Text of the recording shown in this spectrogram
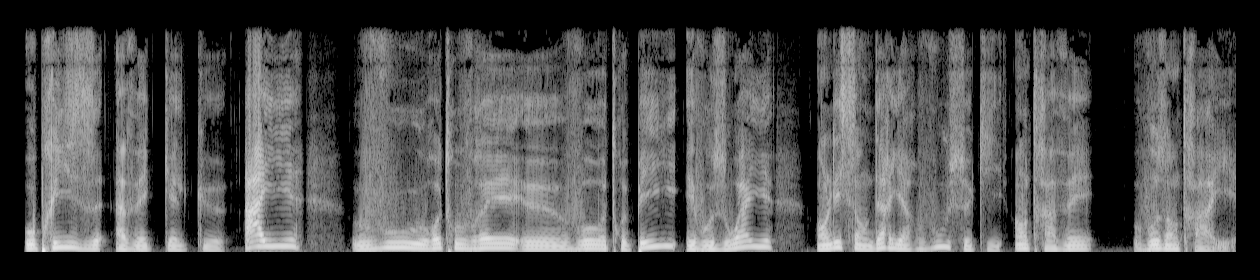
aux prises avec quelques aïe vous retrouverez euh, votre pays et vos ouailles en laissant derrière vous ce qui entravait vos entrailles.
